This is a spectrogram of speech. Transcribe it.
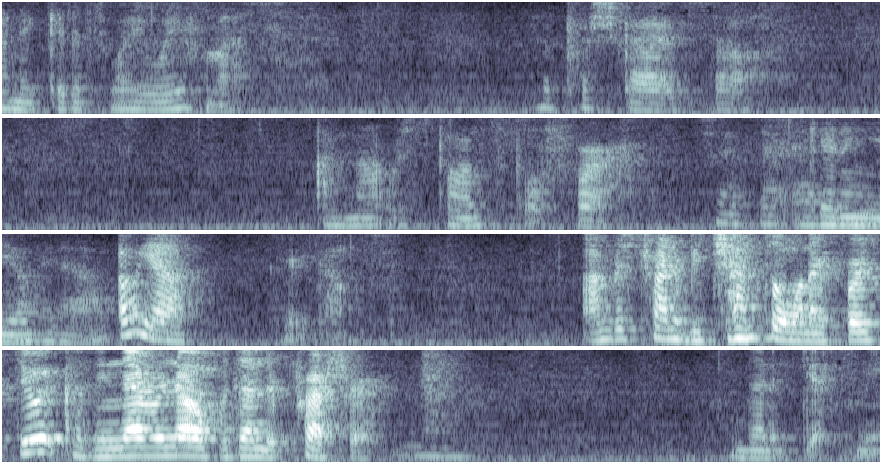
trying to get its way away from us. I'm gonna push guys, so I'm not responsible for So Getting you. out? Oh yeah, here it comes. I'm just trying to be gentle when I first do it because you never know if it's under pressure. No. And then it gets me.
